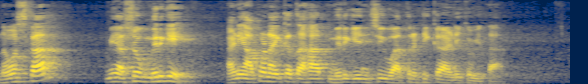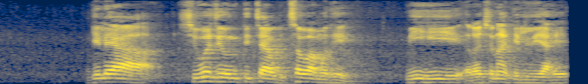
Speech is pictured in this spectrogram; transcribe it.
नमस्कार मी अशोक मिरगे आणि आपण ऐकत आहात मिरगेंची वात्रटीका आणि कविता. गेल्या शिवजयंतीच्या उत्सवामध्ये मी ही रचना केलेली आहे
